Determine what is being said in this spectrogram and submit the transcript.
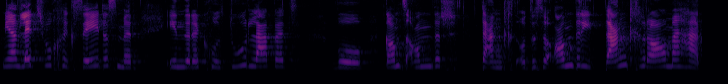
Wir haben letzte Woche gesehen, dass wir in einer Kultur leben, wo ganz anders denkt oder so andere Denkrahmen hat.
